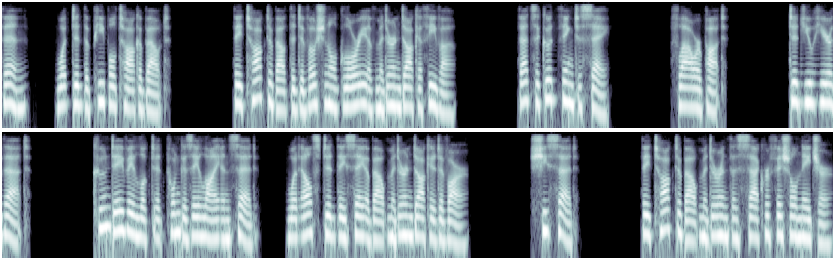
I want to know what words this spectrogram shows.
Then, what did the people talk about? They talked about the devotional glory of Madhuranthaka Deva. That's a good thing to say. Flowerpot. Did you hear that? Kundave looked at Pungazalai and said, What else did they say about Madhuranthaka Devar? She said. They talked about Madurantha's sacrificial nature.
